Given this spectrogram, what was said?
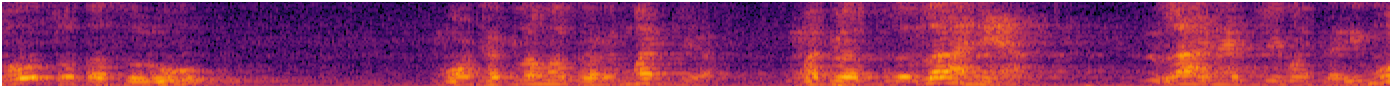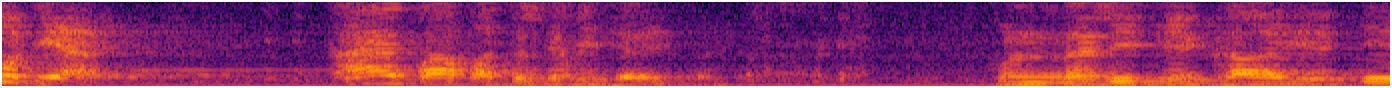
तोच होता सुरू. मोठ्यातलं म्हातार मधल्या मधल्यातलं लहान्या लहान्यातली म्हातारी मोठ्या काय पाप असेल त्या बिचारायचं पुंडलिके खायते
